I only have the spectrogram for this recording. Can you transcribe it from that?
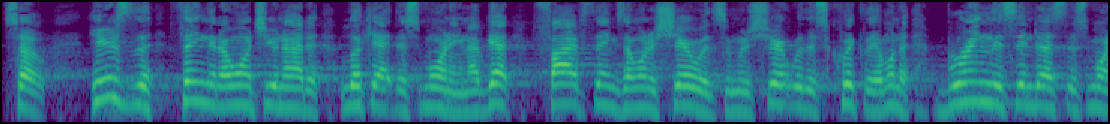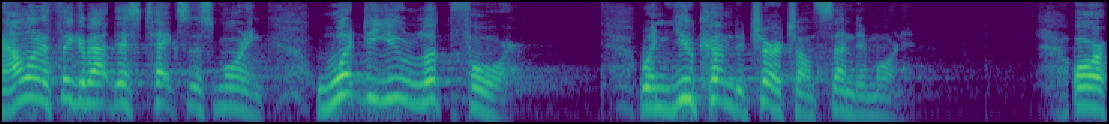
So here's the thing that I want you and I to look at this morning. And I've got five things I want to share with us. I'm going to share it with us quickly. I want to bring this into us this morning. I want to think about this text this morning. What do you look for when you come to church on Sunday morning? Or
